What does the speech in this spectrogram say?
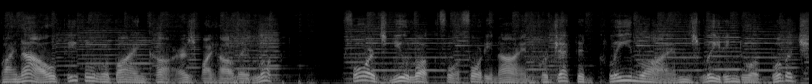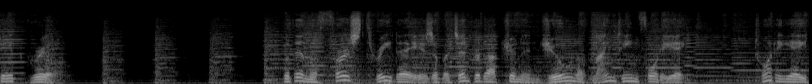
By now, people were buying cars by how they looked. Ford's new look for 49 projected clean lines leading to a bullet-shaped grille. Within the first three days of its introduction in June of 1948, 28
